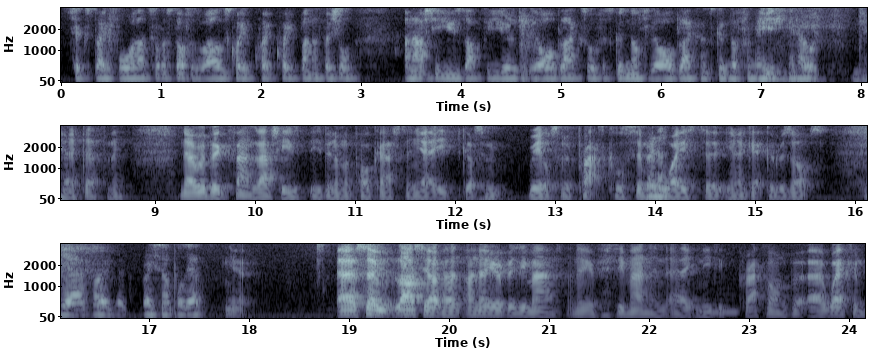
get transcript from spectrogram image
6 by 4, that sort of stuff as well. It's quite quite quite beneficial. And I actually use that for years with the All Blacks. So if it's good enough for the All Blacks, then it's good enough for me, you know. yeah, definitely. No, we're big fans of Ashley. He's, he's been on the podcast, and yeah, he's got some real sort of practical, simple Brilliant. ways to you know get good results. Yeah, very good, very simple. Yeah. Yeah. Uh, so, lastly, I, I, know you're a busy man. I know you're a busy man, and uh, you need to crack on. But uh, where can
